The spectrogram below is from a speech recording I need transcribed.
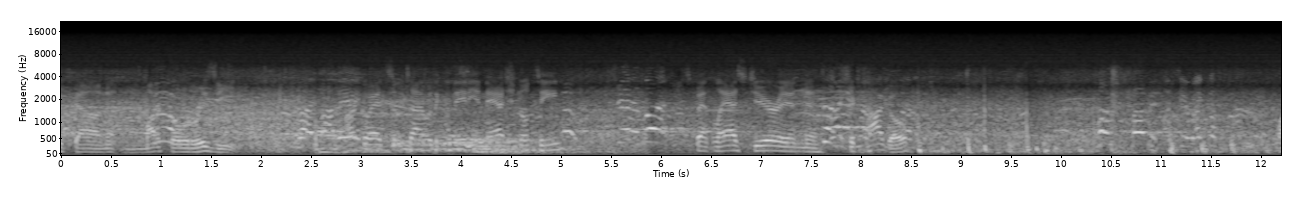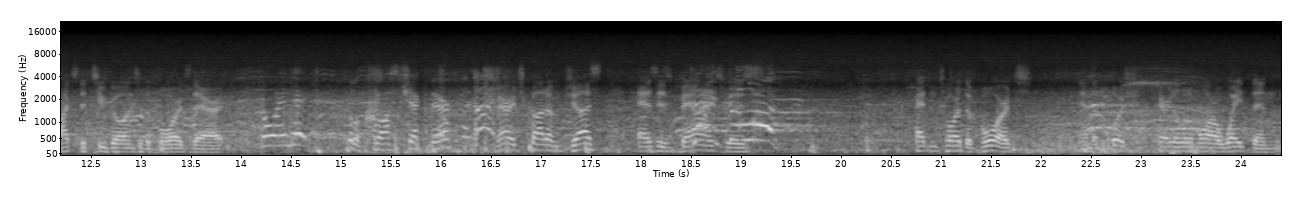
took down Marco Rizzi. Marco had some time with the Canadian national team. Spent last year in uh, Chicago. Watch the two go into the boards there. Go, Andy. Little cross check there. Marriage caught him just as his balance was heading toward the boards, and the push carried a little more weight than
